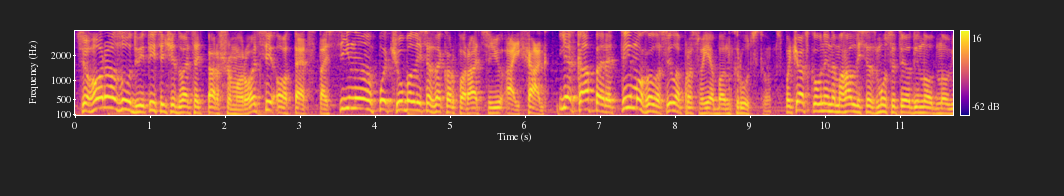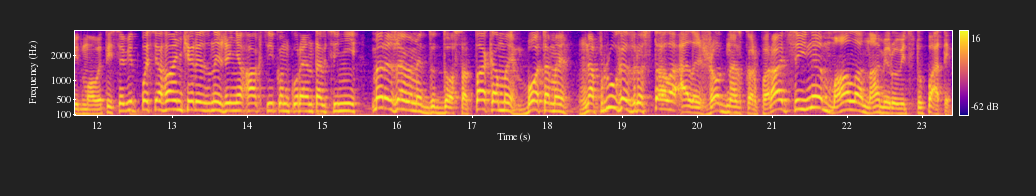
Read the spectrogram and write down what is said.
Цього разу у 2021 році отець та Сіно почубалися за корпорацією iHug, яка перед тим оголосила про своє банкрутство. Спочатку вони намагалися змусити один одного відмовитися від посягань через зниження акцій конкурента в ціні, мережевими DDoS-атаками, ботами. Напруга зростала, але жодна з корпорацій не мала наміру відступати.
